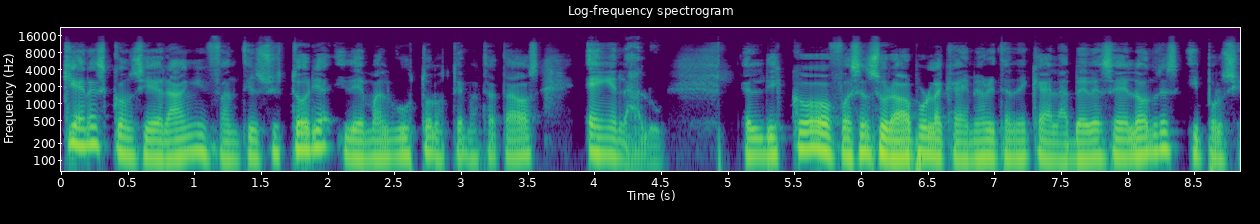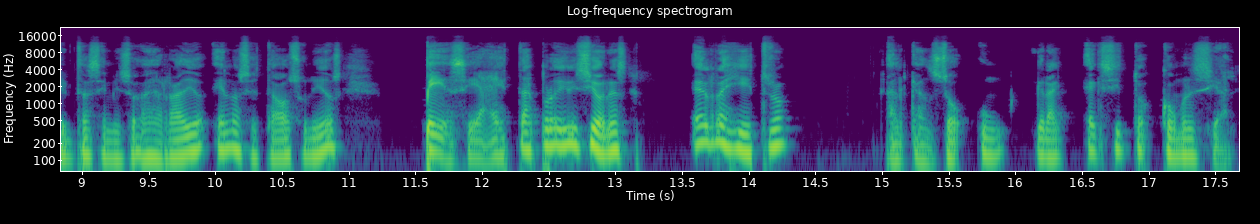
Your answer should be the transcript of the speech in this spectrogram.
quienes consideran infantil su historia y de mal gusto los temas tratados en el álbum. El disco fue censurado por la Academia Británica de la BBC de Londres y por ciertas emisoras de radio en los Estados Unidos. Pese a estas prohibiciones, el registro alcanzó un gran éxito comercial.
